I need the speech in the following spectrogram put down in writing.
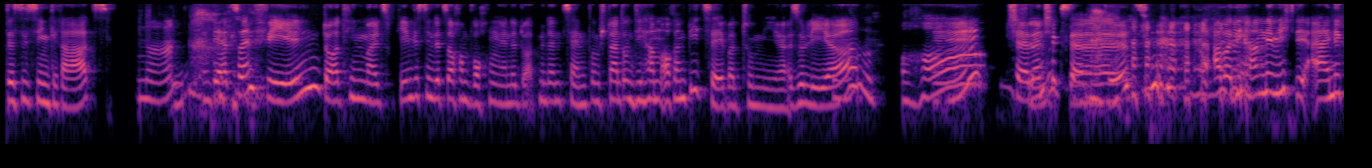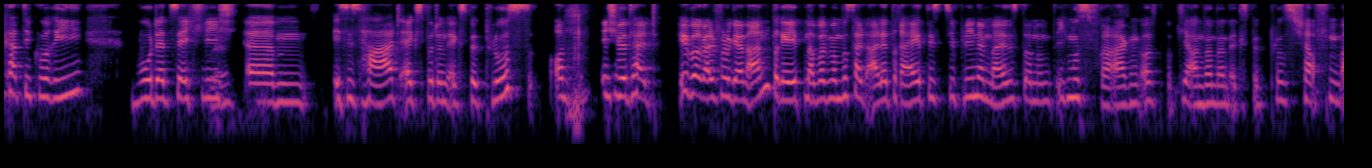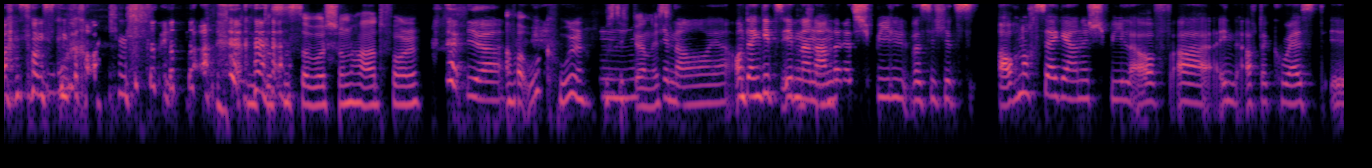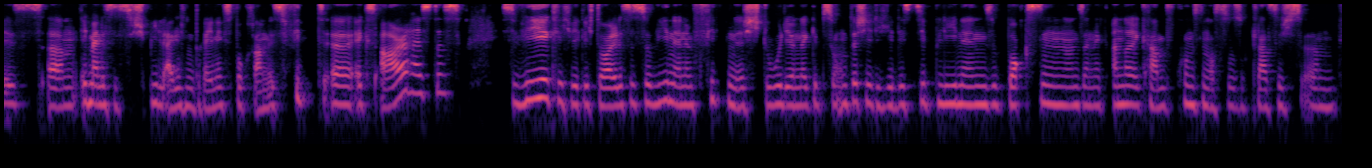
Das ist in Graz. Nein. Wäre zu empfehlen, dorthin mal zu gehen. Wir sind jetzt auch am Wochenende dort mit einem Zentrumstand und die haben auch ein Beat Saber Turnier. Also Lea. Uh. Aha. Mhm. Challenge accepted. Aber die haben nämlich die eine Kategorie, wo tatsächlich okay. ähm, es ist hart, Expert und Expert Plus. Und ich würde halt überall voll gern antreten, aber man muss halt alle drei Disziplinen meistern und ich muss fragen, ob die anderen dann Expert Plus schaffen. Ansonsten traue ich mich Das ist aber schon hart voll. Ja. Aber oh, cool. Wusste ich gar nicht. Genau, ja. Und dann gibt es eben ein anderes Spiel, was ich jetzt auch noch sehr gerne spiele auf, äh, in, auf der Quest ist, ähm, ich meine, es ist Spiel eigentlich ein Trainingsprogramm, ist Fit äh, XR heißt das. Ist wirklich, wirklich toll. Das ist so wie in einem Fitnessstudio und da gibt es so unterschiedliche Disziplinen, so Boxen und so eine andere Kampfkunst und auch so, so klassisch ähm,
